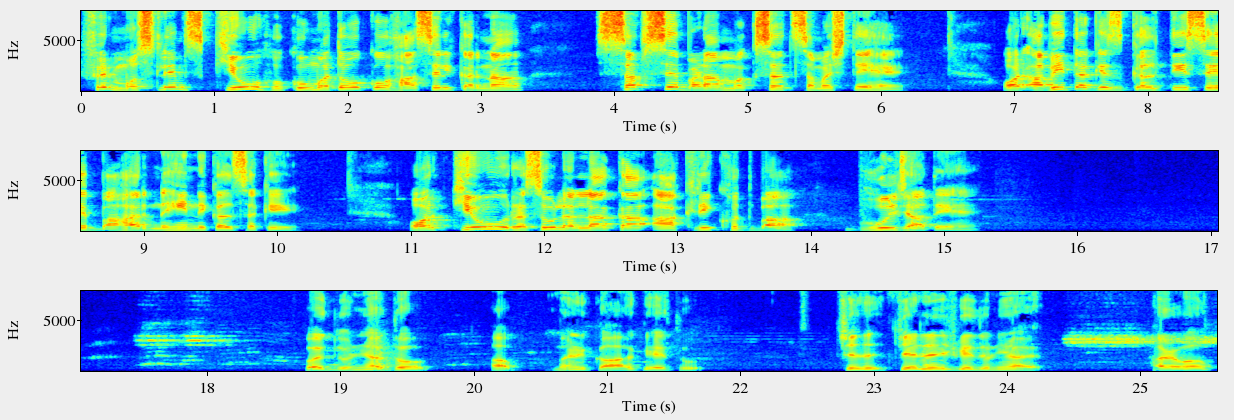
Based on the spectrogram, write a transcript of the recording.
پھر مسلمس کیوں حکومتوں کو حاصل کرنا سب سے بڑا مقصد سمجھتے ہیں اور ابھی تک اس غلطی سے باہر نہیں نکل سکے؟ اور کیوں رسول اللہ کا آخری خطبہ بھول جاتے ہیں؟ بھائی دنیا تو اب میں نے کہا کہ تو چیلنج کی دنیا ہے۔ ہر وقت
